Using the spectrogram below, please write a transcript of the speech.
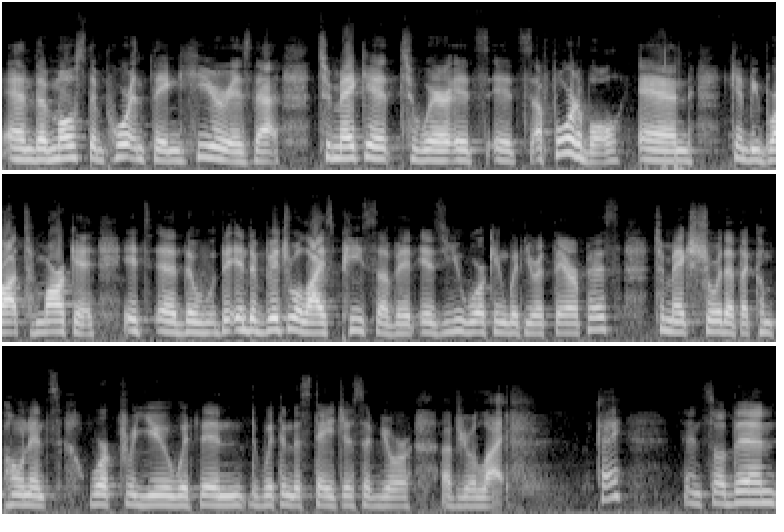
And the most important thing here is that to make it to where it's, it's affordable and can be brought to market, it's, uh, the, the individualized piece of it is you working with your therapist to make sure that the components work for you within within the stages of your of your life. Okay. And so then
